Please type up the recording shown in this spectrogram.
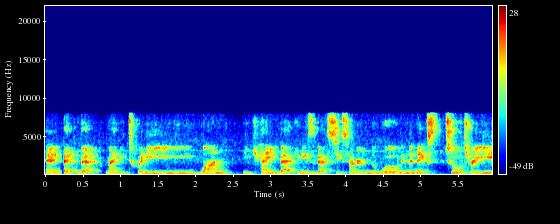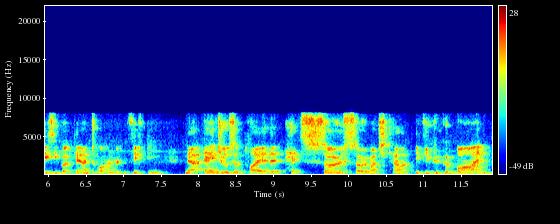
And at about maybe 21, he came back and he's about 600 in the world. In the next two or three years, he got down to 150. Now, Andrew was a player that had so, so much talent. If you could combine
